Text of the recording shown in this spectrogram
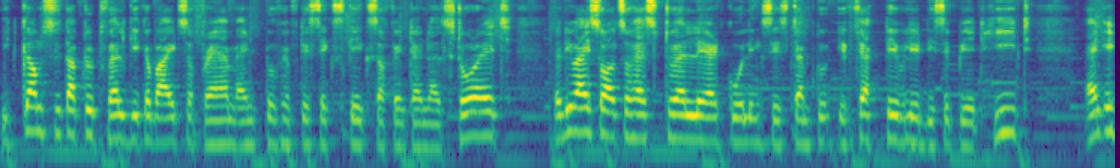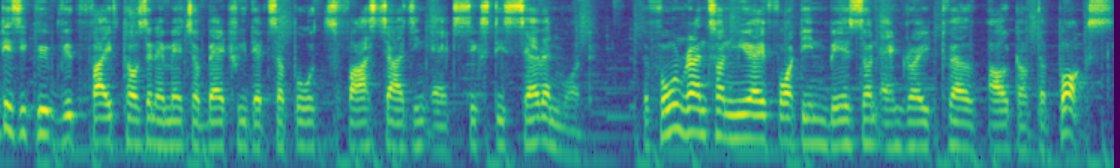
It comes with up to 12GB of RAM and 256GB of internal storage. The device also has 12-layer cooling system to effectively dissipate heat and it is equipped with 5000 mAh of battery that supports fast charging at 67 watt. The phone runs on MIUI 14 based on Android 12 out of the box.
